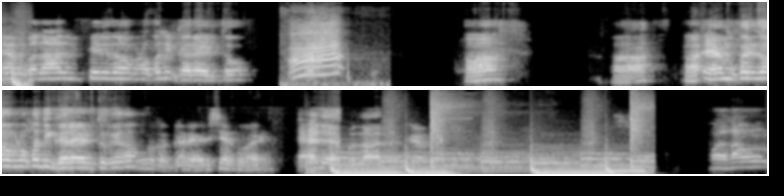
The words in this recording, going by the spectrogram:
એ બધા કરી દો આપણે કદી ઘરે હા? હા? હા એમ કરી દો આપણે કદી ઘરે હેડતું કે ઘરે હેડશે તો હેડ. બોલા. બતાવું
